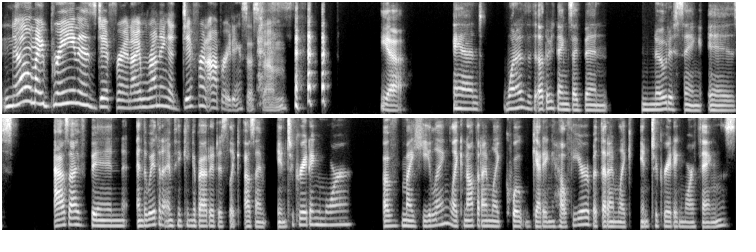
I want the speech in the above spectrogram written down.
"No, my brain is different. I'm running a different operating system." Yeah. And one of the other things I've been noticing is as I've been, and the way that I'm thinking about it is like as I'm integrating more of my healing, like not that I'm like, quote, getting healthier, but that I'm like integrating more things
